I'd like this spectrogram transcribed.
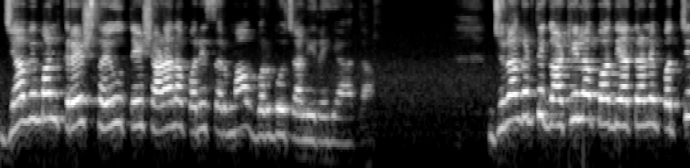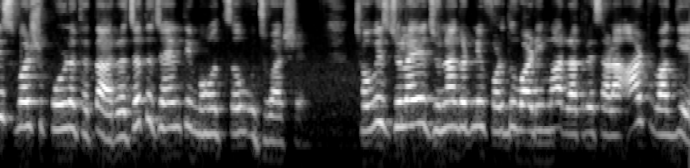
જ્યાં વિમાન ક્રેશ થયું તે શાળાના પરિસરમાં વર્ગો ચાલી રહ્યા હતા. જુનાગઢથી ગાંઠીલા પદયાત્રાને પચીસ વર્ષ પૂર્ણ થતાં રજત જયંતિ મહોત્સવ ઉજવાશે. છવ્વીસ જુલાઈએ જુનાગઢની ફળદુવાડીમાં રાત્રે સાડા આઠ વાગ્યે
